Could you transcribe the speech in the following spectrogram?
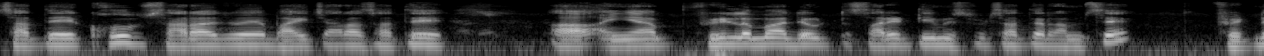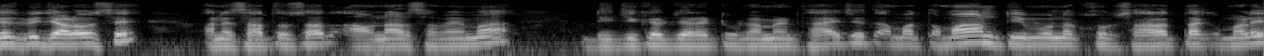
સાથે ખૂબ સારા જો એ ભાઈચારા સાથે અહીંયા ફિલ્ડમાં જો સારી ટીમ સ્પીડ સાથે રમશે ફિટનેસ બી જાળવશે અને સાથોસાથ આવનાર સમયમાં ડીજી કપ જ્યારે ટુર્નામેન્ટ થાય છે તો આમાં તમામ ટીમોને ખૂબ સારા તક મળે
